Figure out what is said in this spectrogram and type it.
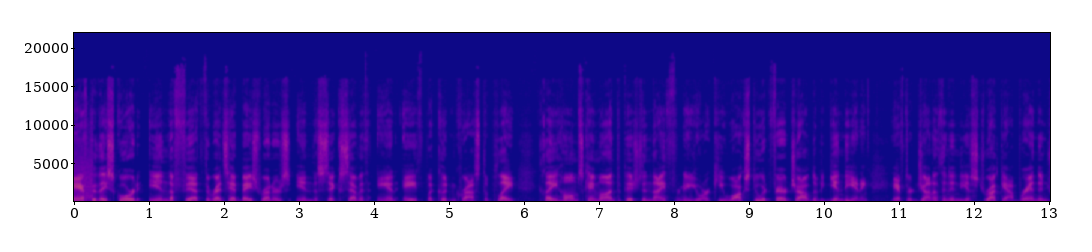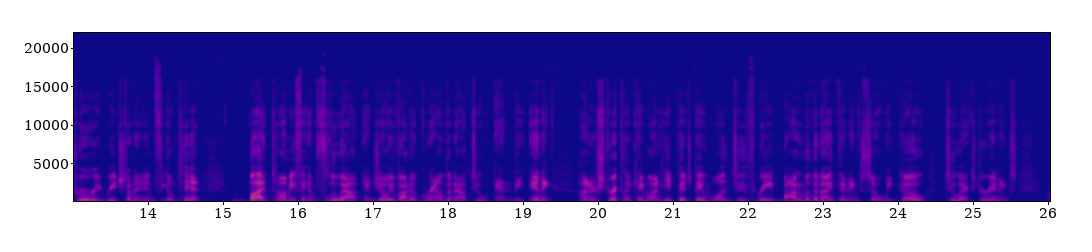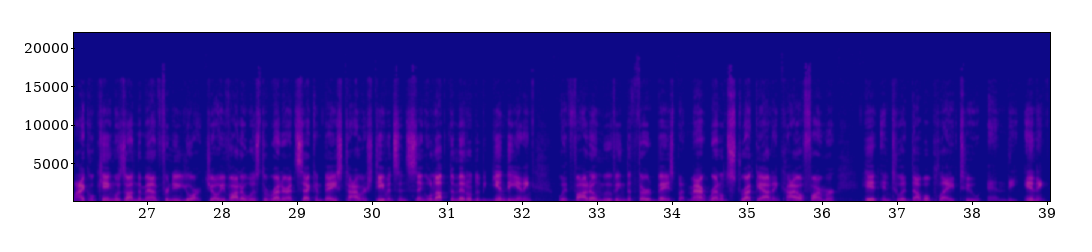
After they scored in the fifth, the Reds had base runners in the sixth, seventh, and eighth, but couldn't cross the plate. Clay Holmes came on to pitch the ninth for New York. He walked Stuart Fairchild to begin the inning. After Jonathan India struck out, Brandon Drury reached on an infield hit, but Tommy Pham flew out and Joey Votto grounded out to end the inning. Hunter Strickland came on. He pitched a 1 2 3 bottom of the ninth inning, so we go two extra innings. Michael King was on the mound for New York. Joey Votto was the runner at second base. Tyler Stephenson singled up the middle to begin the inning, with Votto moving to third base. But Matt Reynolds struck out and Kyle Farmer hit into a double play to end the inning.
